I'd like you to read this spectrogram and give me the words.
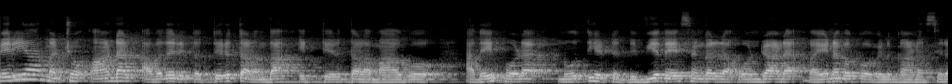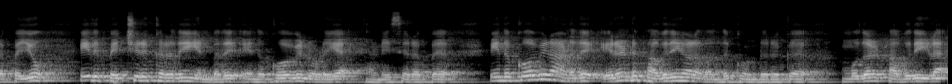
பெரியார் மற்றும் ஆண்டாள் அவதரித்த திருத்தலம் தான் இத்திருத்தலமாகும். அதே போல் நூற்றி எட்டு திவ்ய தேசங்களில் ஒன்றான வைணவ கோவிலுக்கான சிறப்பையும் இது பெற்றிருக்கிறது என்பது இந்த கோவிலுடைய தனி சிறப்பு. இந்த கோவிலானது இரண்டு பகுதிகளை வந்து கொண்டிருக்கு. முதல் பகுதியில்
